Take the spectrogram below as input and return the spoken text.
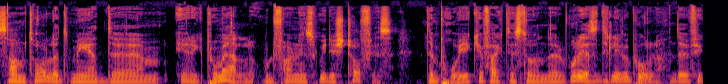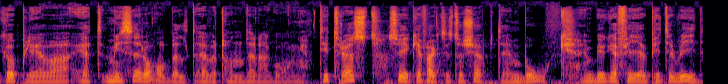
Samtalet med eh, Erik Promell, ordförande i Swedish Toffees, den pågick ju faktiskt under vår resa till Liverpool där vi fick uppleva ett miserabelt Everton denna gång. Till tröst så gick jag faktiskt och köpte en bok, en biografi av Peter Reed,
